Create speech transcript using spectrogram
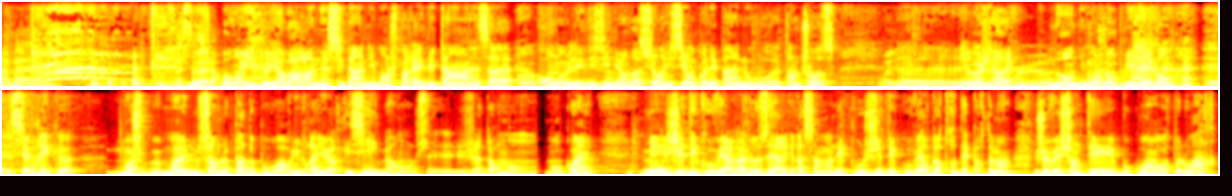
Ah bah, ça c'est Ben, sûr. bon, il peut y avoir un incident à Limoges pareil du temps. Hein, ça, Oh. on, les, les inondations ici, on connaît pas nous euh, tant de choses. Ouais, Euh, Limoges on non dirait- plus, hein. Non, Limoges non plus. Mais bon, euh, c'est vrai que moi, je, moi, il me semble pas de pouvoir vivre ailleurs qu'ici. Bon, c'est- j'adore mon, mon coin, mais j'ai découvert la Lozère grâce à mon épouse. J'ai découvert d'autres départements. Je vais chanter beaucoup en Haute-Loire.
